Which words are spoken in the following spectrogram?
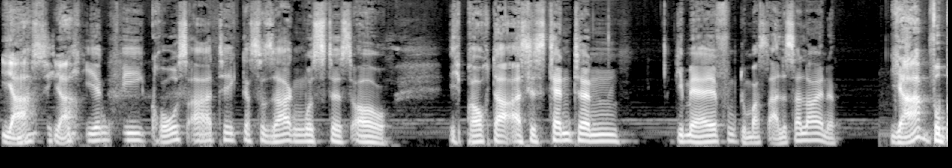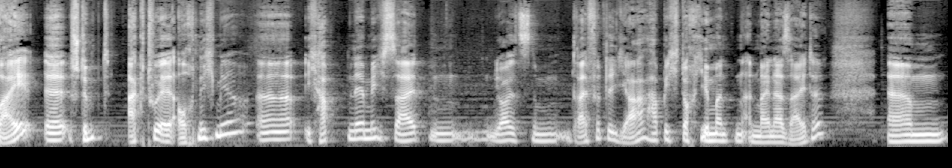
Ja, du hast dich ja. Nicht irgendwie großartig, dass du sagen musstest, oh, ich brauche da Assistenten, die mir helfen. Du machst alles alleine. Ja, wobei, äh, stimmt aktuell auch nicht mehr. Äh, ich habe nämlich seit ja, jetzt einem Dreivierteljahr habe ich doch jemanden an meiner Seite, ähm,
